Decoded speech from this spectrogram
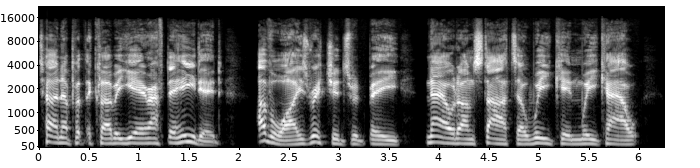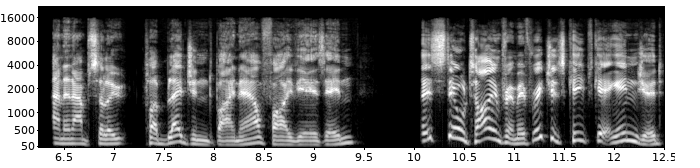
turn up at the club a year after he did. Otherwise, Richards would be nailed on starter week in, week out, and an absolute club legend by now, five years in. There's still time for him. If Richards keeps getting injured,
